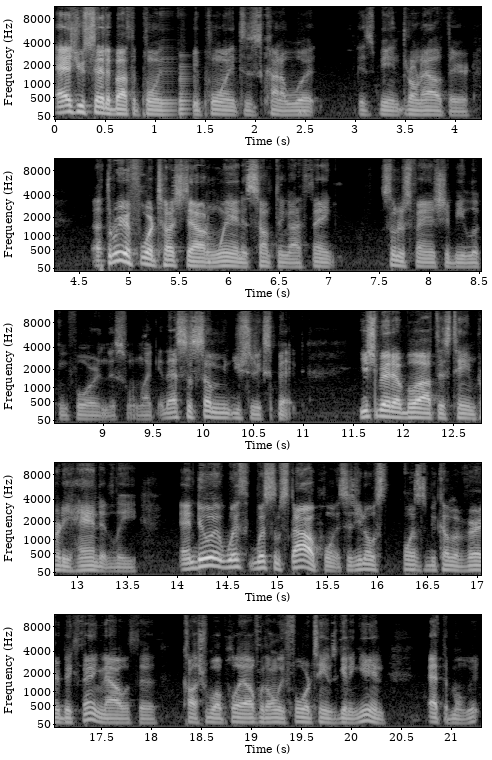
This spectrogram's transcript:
as you said about the point, three points is kind of what is being thrown out there. A three or four touchdown win is something I think Sooners fans should be looking for in this one. Like that's just something you should expect. You should be able to blow out this team pretty handedly and do it with with some style points. As you know, points has become a very big thing now with the college football playoff, with only four teams getting in at the moment.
